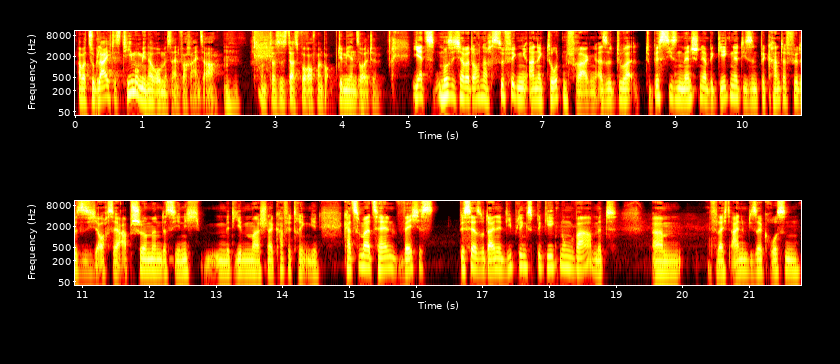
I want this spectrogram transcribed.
Aber zugleich das Team um ihn herum ist einfach 1A. Mhm. Und das ist das, worauf man optimieren sollte. Jetzt muss ich aber doch nach süffigen Anekdoten fragen. Also du, du bist diesen Menschen ja begegnet, die sind bekannt dafür, dass sie sich auch sehr abschirmen, dass sie nicht mit jedem mal schnell Kaffee trinken gehen. Kannst du mal erzählen, welches bisher so deine Lieblingsbegegnung war mit ähm, vielleicht einem dieser großen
